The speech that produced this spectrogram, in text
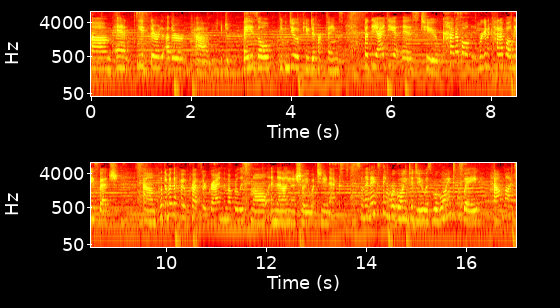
Um, and there's other, um, you could do basil. You can do a few different things. But the idea is to cut up all, the, we're gonna cut up all these veg, um, put them in the food processor, grind them up really small, and then I'm gonna show you what to do next. So the next thing we're going to do is we're going to weigh how much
